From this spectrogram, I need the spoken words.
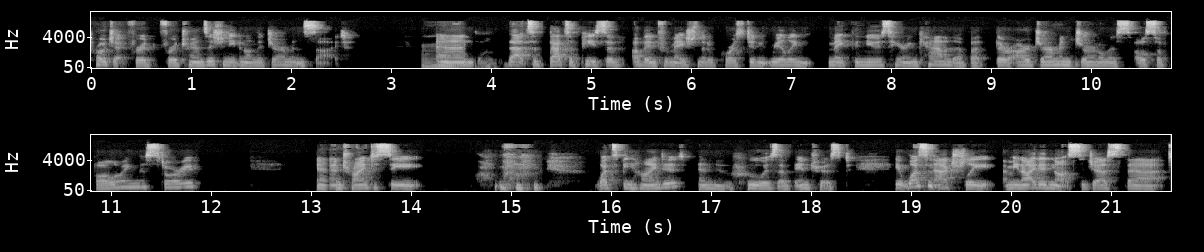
project for for a transition, even on the German side. Mm. And that's a, that's a piece of, of information that, of course, didn't really make the news here in Canada. But there are German journalists also following this story and trying to see what's behind it and who is of interest. It wasn't actually, I mean, I did not suggest that,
